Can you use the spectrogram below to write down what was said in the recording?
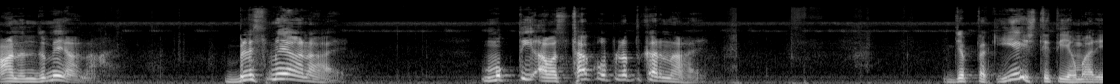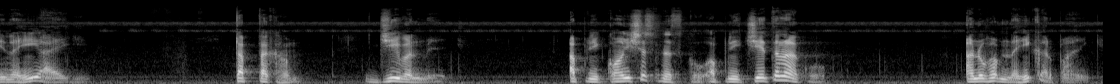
आनंद में आना है, ब्लिस में आना है, मुक्ति अवस्था को उपलब्ध करना है। जब तक ये स्थिति हमारी नहीं आएगी तब तक हम जीवन में अपनी कॉन्शियसनेस को, अपनी चेतना को अनुभव नहीं कर पाएँगे।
